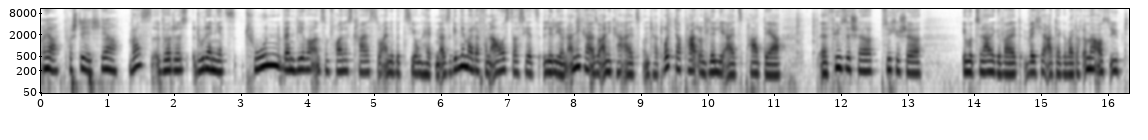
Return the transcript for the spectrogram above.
Ja, verstehe ich, ja. Was würdest du denn jetzt tun, wenn wir bei uns im Freundeskreis so eine Beziehung hätten? Also gehen wir mal davon aus, dass jetzt Lilly und Annika, also Annika als unterdrückter Part und Lilly als Part, der äh, physische, psychische, emotionale Gewalt, welche Art der Gewalt auch immer ausübt,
